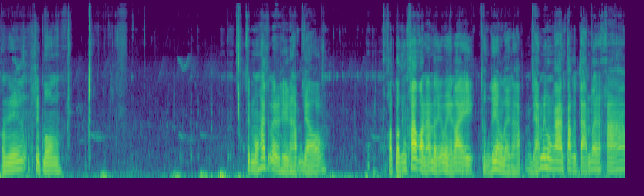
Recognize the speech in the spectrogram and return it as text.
ตอนนี้สิบโมง สิบโมงห้าสิบเอ็ดนาทีนะครับ เดี๋ยว ขอตัวกินข้าวก่อนนะเดี๋ยวจะเวไล่ถึงเที่ยงเลยนะครับ เดี๋ยวมีโครงการฝากติดตามด้วยนะครับ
